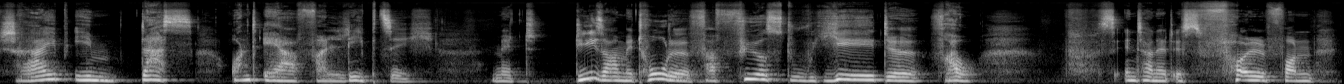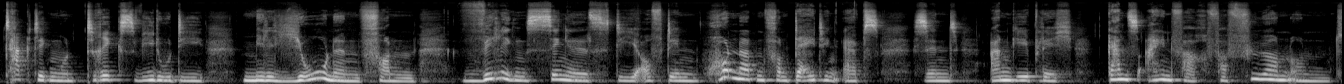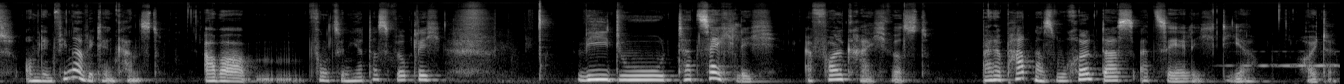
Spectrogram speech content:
Schreib ihm das und er verliebt sich. Mit dieser Methode verführst du jede Frau. Das Internet ist voll von Taktiken und Tricks, wie du die Millionen von willigen Singles, die auf den Hunderten von Dating-Apps sind, angeblich ganz einfach verführen und um den Finger wickeln kannst. Aber hm, funktioniert das wirklich? Wie du tatsächlich erfolgreich wirst bei der Partnersuche, das erzähle ich dir heute.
